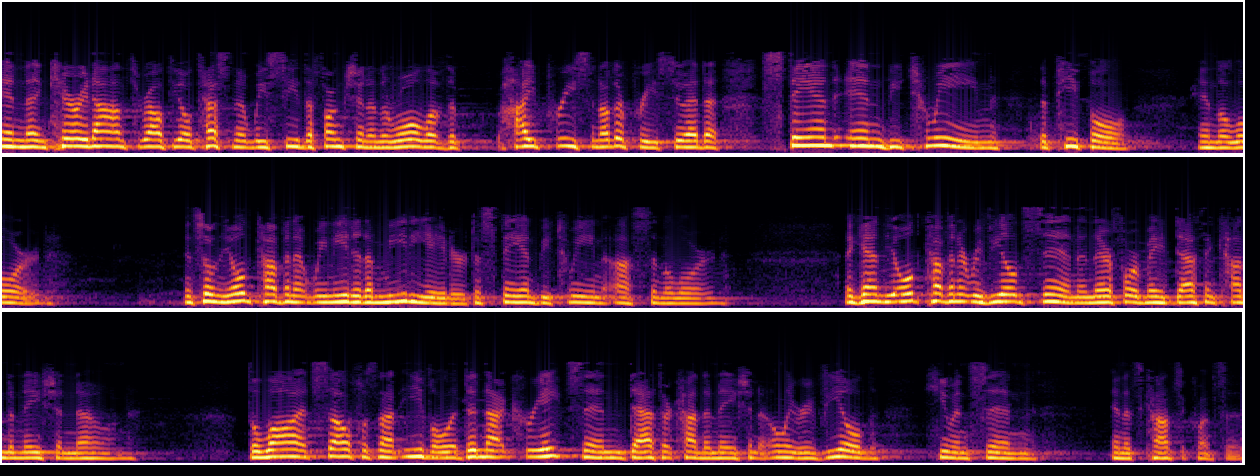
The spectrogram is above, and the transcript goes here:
and then carried on throughout the Old Testament, we see the function and the role of the high priests and other priests who had to stand in between the people and the Lord. And so in the Old Covenant, we needed a mediator to stand between us and the Lord. Again, the Old Covenant revealed sin and therefore made death and condemnation known. The law itself was not evil. It did not create sin, death, or condemnation. It only revealed human sin and its consequences.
